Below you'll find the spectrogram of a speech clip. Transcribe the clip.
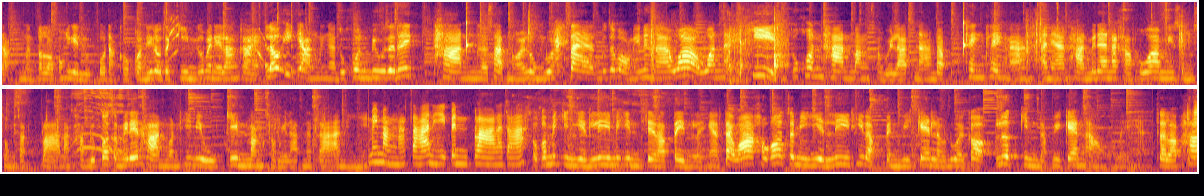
ดักต์เหมือนตอนเราต้องเรียนรู้โปรดักต์เขาก่อนที่เราจะกินเข้าไปในร่างกาย แล้วอีกอย่างหนึ่งอะทุกคนบิวจะได้ทานเนื้อสัตว์น้อยลงด้วย แต่บิวจะบอกนิดนึงนะว่าวันไหนที่ทุกคนทานมงสวิรัตนะแบบเคร่งๆนะ อันเนี้ยทานไม่ได้นะคะ เพราะว่ามีส่วนผสมจากปลานะคะบิวก็จะไม่ได้ทานวันที่บิวกินมังสวิรัตนะจ๊ะอันนี้ไม่มังนะจ๊ะอันนี้เป็นปลานะจ๊ะแล้วก็ไม่กินเยลลี่ไม่กินเจลาตินอะไรเงี้ยแต่ว่าเขาก็จะมีเยลลี่ที่แบบเป็นวีแกนแล้วด้วยก็เลือกกินแบบวีแกนเอาอะไรเงี้ยจะรับผ้า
